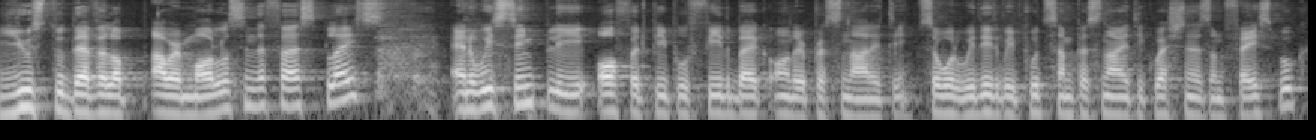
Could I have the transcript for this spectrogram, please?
used to develop our models in the first place. And we simply offered people feedback on their personality. So what we did, we put some personality questionnaires on Facebook.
